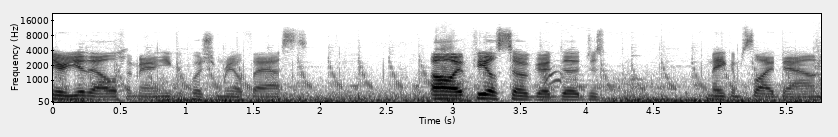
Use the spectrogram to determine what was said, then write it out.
Here, you're the elephant man. You can push him real fast. Oh, it feels so good to just make him slide down.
